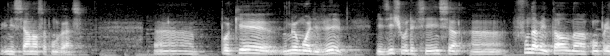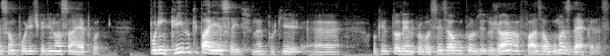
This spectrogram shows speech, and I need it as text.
iniciar a nossa conversa? Ah, porque, no meu modo de ver, existe uma deficiência ah, fundamental na compreensão política de nossa época. Por incrível que pareça isso, né? porque é, o que estou lendo para vocês é algo produzido já faz algumas décadas.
